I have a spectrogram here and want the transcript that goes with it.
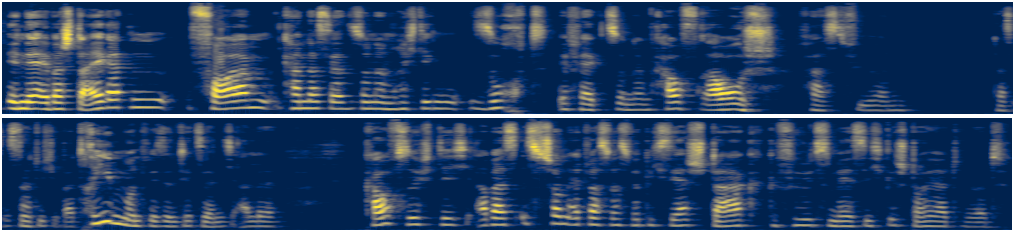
In der übersteigerten Form kann das ja zu einem richtigen Suchteffekt, zu einem Kaufrausch fast führen. Das ist natürlich übertrieben und wir sind jetzt ja nicht alle kaufsüchtig, aber es ist schon etwas, was wirklich sehr stark gefühlsmäßig gesteuert wird.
